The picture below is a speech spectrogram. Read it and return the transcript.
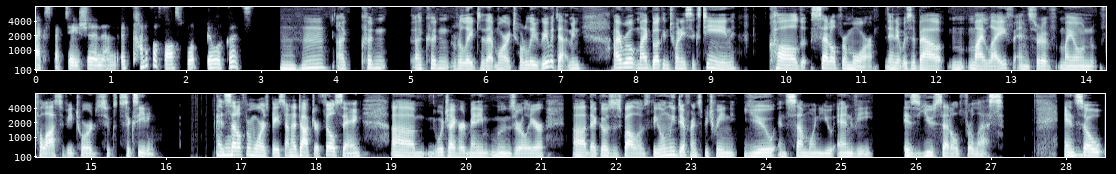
expectation and a kind of a false bill of goods. Hmm. I couldn't. I couldn't relate to that more. I totally agree with that. I mean, I wrote my book in 2016 called Settle for More, and it was about my life and sort of my own philosophy towards su- succeeding. And Settle for More is based on a Dr. Phil saying, um, which I heard many moons earlier, uh, that goes as follows The only difference between you and someone you envy is you settled for less. And mm. so,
